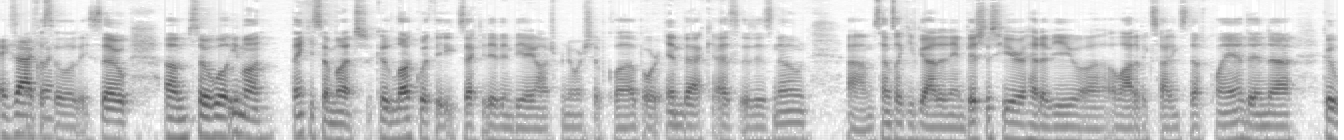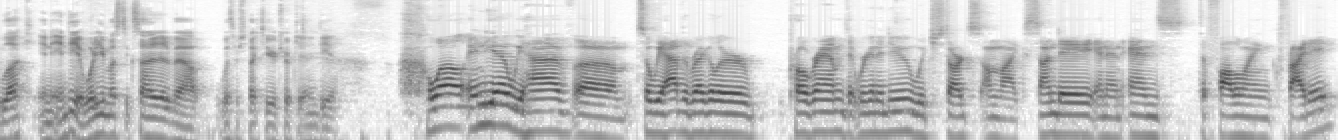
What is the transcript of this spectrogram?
exactly. our facility. So, um, so well, Eiman, thank you so much. Good luck with the Executive MBA Entrepreneurship Club, or EMBEC as it is known. Um, sounds like you've got an ambitious year ahead of you, uh, a lot of exciting stuff planned, and uh, good luck in India. What are you most excited about with respect to your trip to India? Well, India, we have um, so we have the regular program that we're going to do, which starts on like Sunday and then ends the following Friday.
